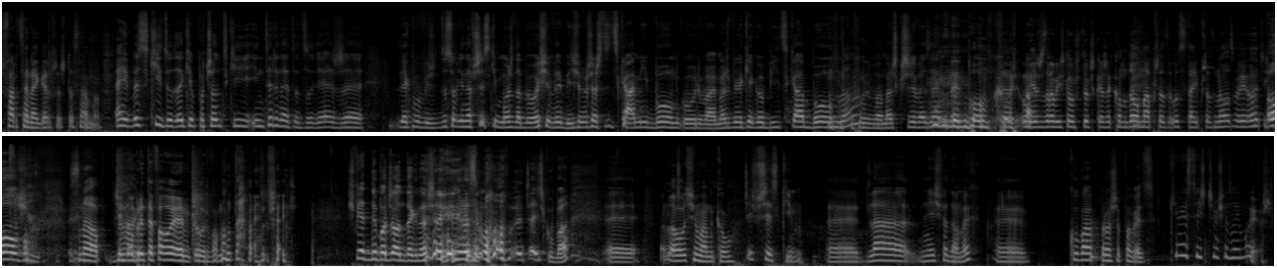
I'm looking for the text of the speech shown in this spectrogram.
Schwarzenegger, przecież to samo. Ej, bez kitu, takie początki internetu, co nie, że jak mówisz, dosłownie na wszystkim można było się wybić. Ruszasz cyckami, bum, kurwa, masz wielkiego bicka, bum, No. kurwa, masz krzywe zęby, bum, Tak, kurwa. umiesz zrobić tą sztuczkę, że kondoma przez usta i przez nos wyjąć? O, bo... Snap. Dzień Tak. dobry TVN, kurwa, mam talent przecież. Świetny początek naszej rozmowy. Cześć, Kuba. E, Hello, siemanko. cześć wszystkim. E, dla nieświadomych, e, Kuba, proszę powiedz, kim jesteś, czym się zajmujesz?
